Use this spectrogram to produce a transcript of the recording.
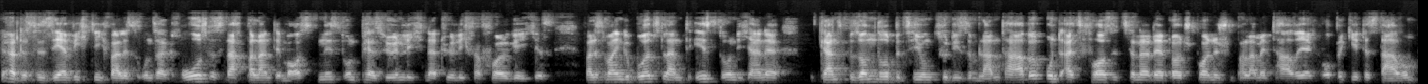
Ja, das ist sehr wichtig, weil es unser großes Nachbarland im Osten ist und persönlich natürlich verfolge ich es, weil es mein Geburtsland ist und ich eine ganz besondere Beziehung zu diesem Land habe. Und als Vorsitzender der deutsch-polnischen Parlamentariergruppe geht es darum,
